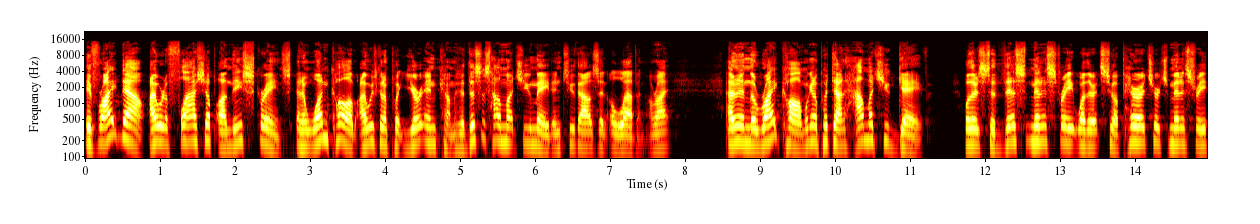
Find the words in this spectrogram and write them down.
If right now I were to flash up on these screens and in one column I was going to put your income, said, this is how much you made in 2011, all right? And in the right column, we're going to put down how much you gave whether it's to this ministry, whether it's to a parachurch ministry,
